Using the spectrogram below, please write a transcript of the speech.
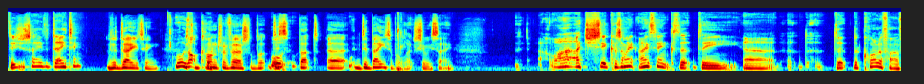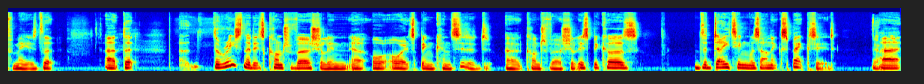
Did you say the dating? The dating, not the- controversial, but dis- but uh, debatable, Should we say? Well, I see because I, I think that the, uh, the the qualifier for me is that uh, that uh, the reason that it's controversial in uh, or or it's been considered uh, controversial is because the dating was unexpected. Yeah.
